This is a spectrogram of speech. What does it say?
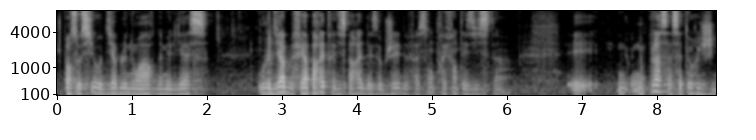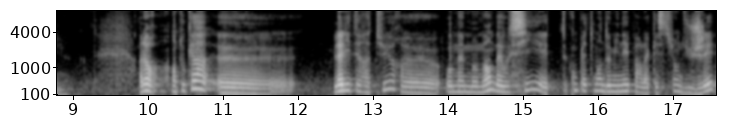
Je pense aussi au Diable noir de Méliès, où le diable fait apparaître et disparaître des objets de façon très fantaisiste et nous place à cette origine. Alors, en tout cas, euh, la littérature, euh, au même moment, ben aussi, est complètement dominée par la question du jet.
